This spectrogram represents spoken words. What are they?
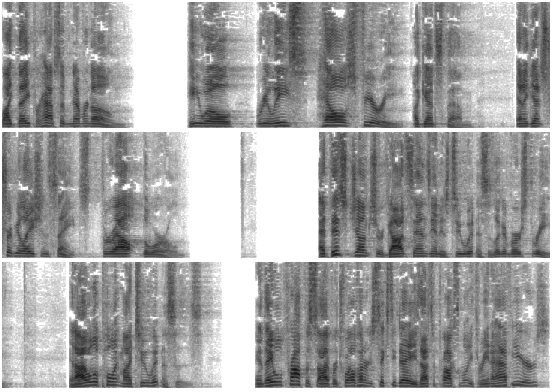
like they perhaps have never known. He will release hell's fury against them and against tribulation saints throughout the world. At this juncture, God sends in his two witnesses. Look at verse 3. And I will appoint my two witnesses and they will prophesy for 1260 days. That's approximately three and a half years.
